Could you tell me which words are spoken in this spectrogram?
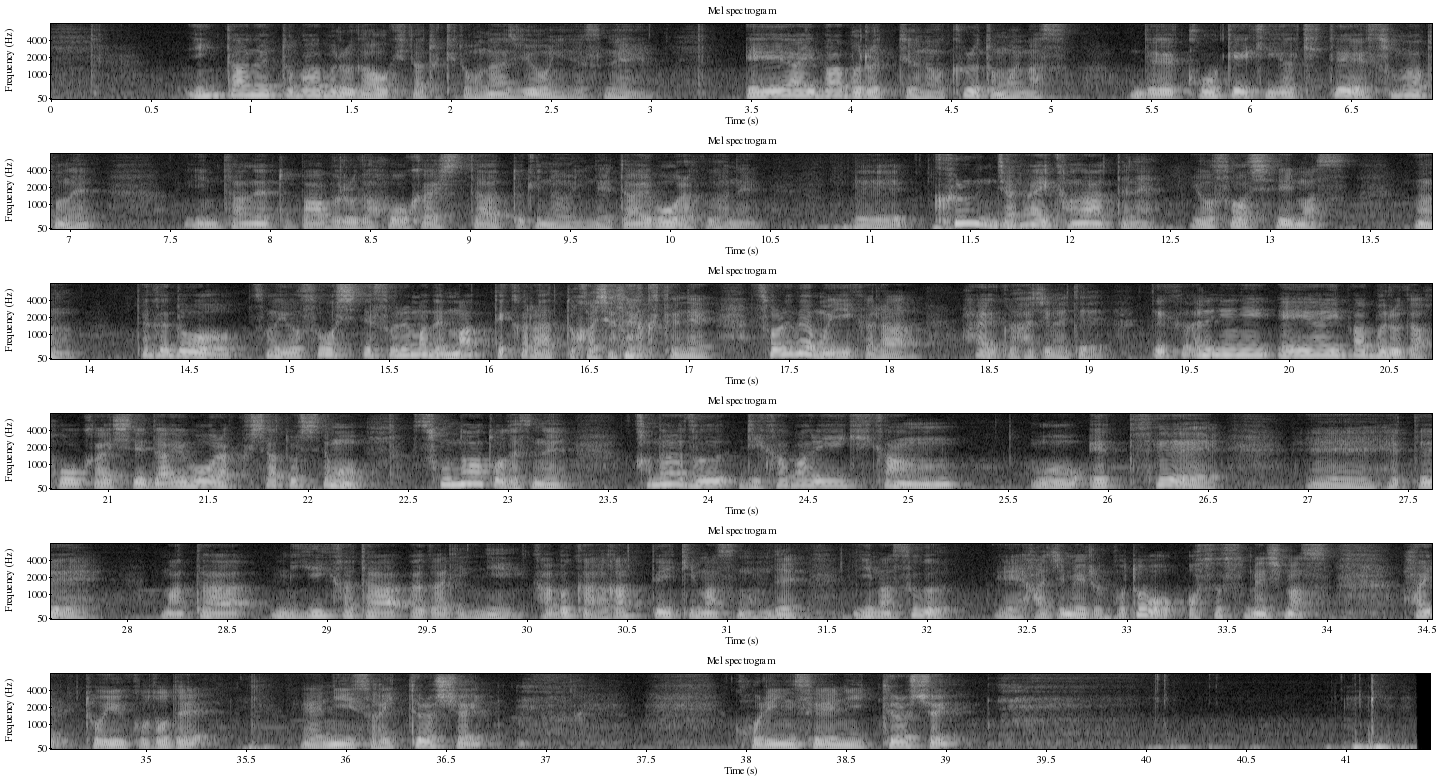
インターネットバブルが起きた時と同じようにですね AI バブルっていうのが来ると思います。で好景気が来てその後ねインターネットバブルが崩壊した時のようにね大暴落がねえー、来るんじゃないかなってね予想しています。うん、だけどその予想してそれまで待ってからとかじゃなくてね それでもいいから早く始めてで仮に AI バブルが崩壊して大暴落したとしてもその後ですね必ずリカバリー期間を得て、えー、経てまた右肩上がりに株価上がっていきますので今すぐ始めることをお勧めします。はいということで NISA いってらっしゃい。コリン星にいってらっしゃい。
